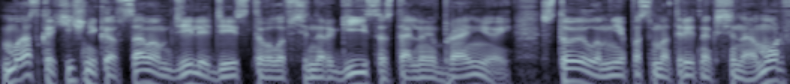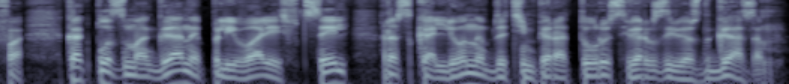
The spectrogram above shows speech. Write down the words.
Маска хищника в самом деле действовала в синергии с остальной броней. Стоило мне посмотреть на ксеноморфа, как плазмоганы плевались в цель раскаленным до температуры сверхзвезд газом.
